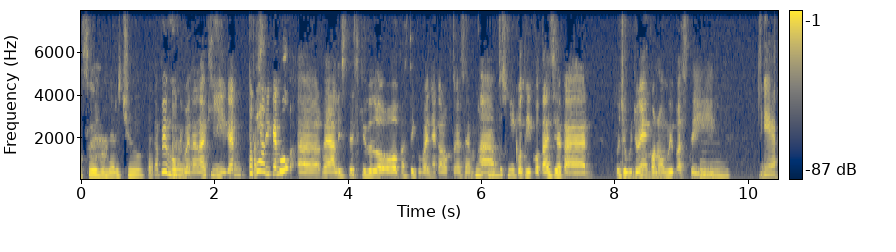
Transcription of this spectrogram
Sih bener juga. Tapi mau gimana lagi kan Tapi pasti kan aku- eh, realistis gitu loh. Pasti kebanyakan waktu SMA Mm-mm. terus ngikut-ngikut aja kan. Ujung-ujungnya ekonomi pasti. Hmm, Iya.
